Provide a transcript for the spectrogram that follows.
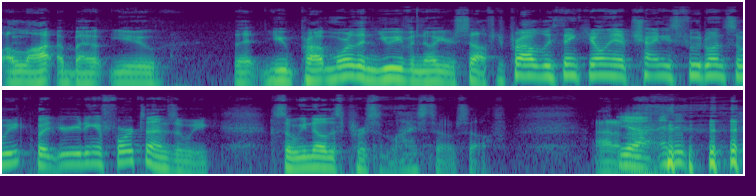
a lot about you that you probably more than you even know yourself. You probably think you only have Chinese food once a week, but you're eating it four times a week. So we know this person lies to himself. I don't yeah, know. and it,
